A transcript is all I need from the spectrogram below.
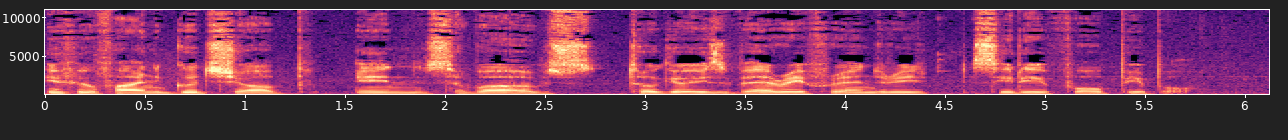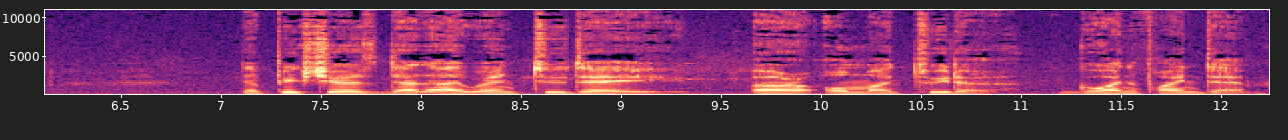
If you find good shop in suburbs, Tokyo is very friendly city for people. The pictures that I went today are on my Twitter. Go and find them.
